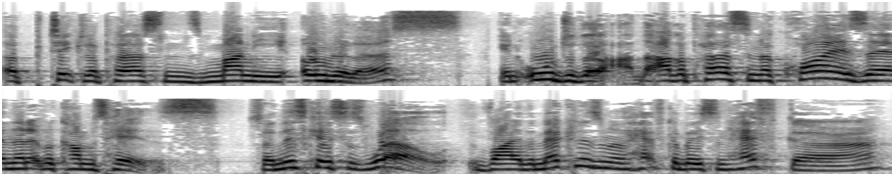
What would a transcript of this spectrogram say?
a particular person's money ownerless in order that the other person acquires it and then it becomes his. So in this case as well, via the mechanism of Hefka Beis Din Hefka,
